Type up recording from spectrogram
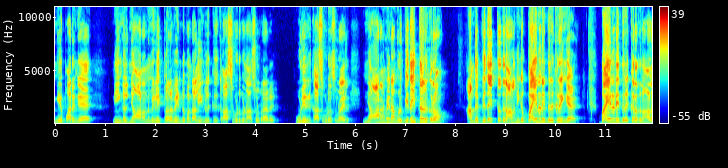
இங்கே பாருங்கள் நீங்கள் ஞான நன்மைகளை பெற வேண்டும் என்றால் எங்களுக்கு காசு கொடுக்கணும் சொல்கிறாரு ஊழியர்கள் காசு கொடுங்க சொல்கிறாரு ஞான நன்மை நாங்கள் உங்களுக்கு விதைத்திருக்கிறோம். அந்த விதைத்ததுனால நீங்கள் பயனடைந்திருக்கிறீங்க. பயனடைந்து இருக்கிறதுனால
